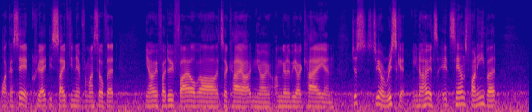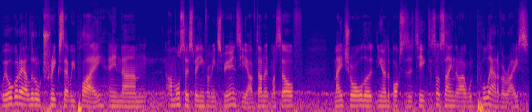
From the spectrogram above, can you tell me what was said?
like I said, create this safety net for myself that, you know, if I do fail, oh, it's okay. I, you know, I'm going to be okay, and just you know, risk it. You know, it's it sounds funny, but we all got our little tricks that we play, and um, I'm also speaking from experience here. I've done it myself, made sure all the you know the boxes are ticked. It's not saying that I would pull out of a race,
